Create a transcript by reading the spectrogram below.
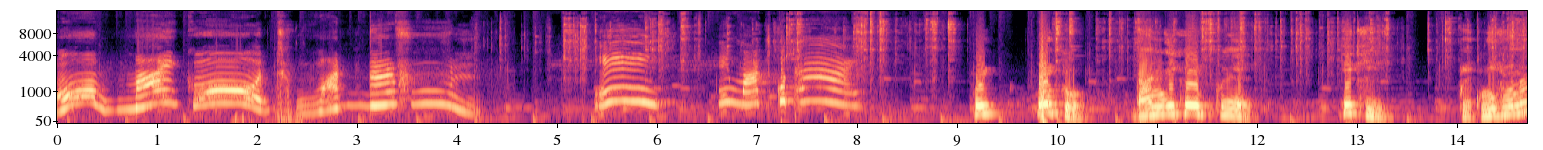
ও মাই গড ওয়ান্ডারফুল এই এই মাছ কোথায়? ওই ওই তো ডান দিকে প্লেট এ কি? পেটনি না?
